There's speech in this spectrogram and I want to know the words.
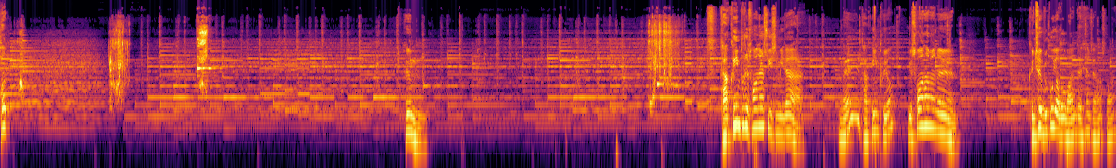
헛. 흠. 다크 인프를 소환할 수 있습니다. 네, 다크 인프요? 이거 소환하면은 근처에 물고기가 너무 많은데 해도 되나 소환?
